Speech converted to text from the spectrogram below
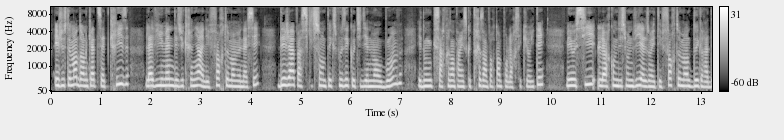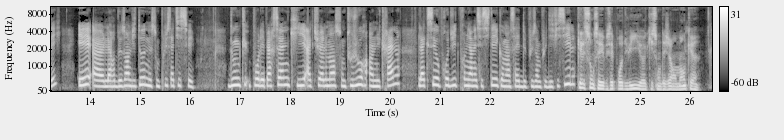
Et justement, dans le cas de cette crise, la vie humaine des Ukrainiens, est fortement menacée, déjà parce qu'ils sont exposés quotidiennement aux bombes, et donc ça représente un risque très important pour leur sécurité, mais aussi leurs conditions de vie, ont été fortement dégradées, et euh, leurs besoins vitaux ne sont plus satisfaits. Donc, pour les personnes qui actuellement sont toujours en Ukraine, l'accès aux produits de première nécessité commence à être de plus en plus difficile. Quels sont ces, ces produits euh, qui sont déjà en manque?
